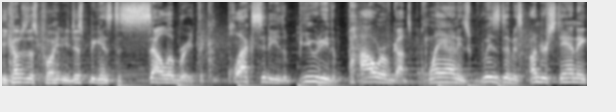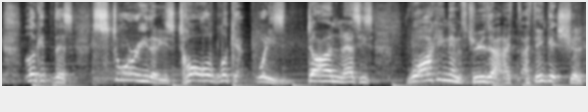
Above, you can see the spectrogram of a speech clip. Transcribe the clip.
He comes to this point and he just begins to celebrate the complexity, the beauty, the power of God's plan, his wisdom, his understanding. Look at this story that he's told. Look at what he's done. And as he's walking them through that, I, th- I think it should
